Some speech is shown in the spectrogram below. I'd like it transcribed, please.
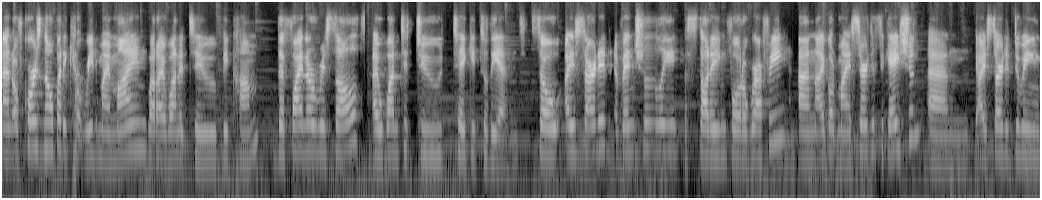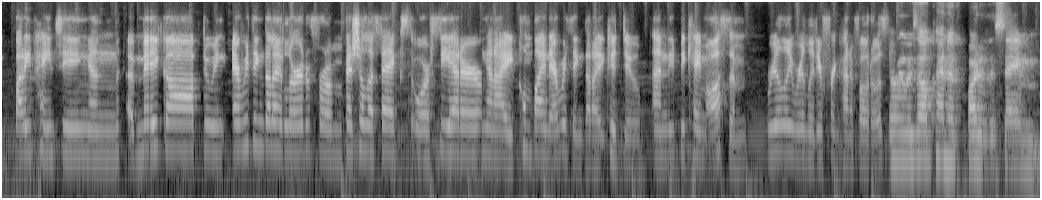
And of course, nobody can read my mind what I wanted to become. The final result, I wanted to take it to the end. So I started eventually studying photography and I got my certification and I started doing body painting and uh, makeup, doing everything that I learned from special effects or theater. And I combined everything that I could do and it became awesome really really different kind of photos. So it was all kind of part of the same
